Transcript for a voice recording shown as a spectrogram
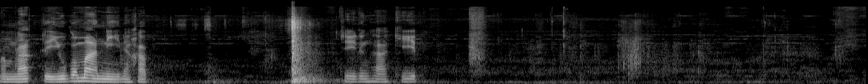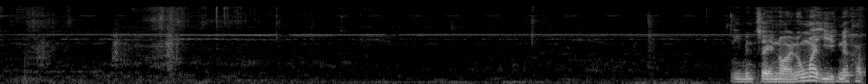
น้ำหนักจะอยู่ประมาณนี้นะครับสี่ถึงหาขีด นี่เป็นใส่หน่อยลงมาอีกนะครับ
